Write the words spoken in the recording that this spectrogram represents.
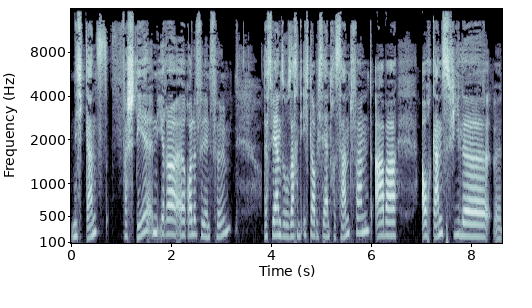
nicht ganz verstehe in ihrer äh, Rolle für den Film. Das wären so Sachen, die ich, glaube ich, sehr interessant fand, aber auch ganz viele äh,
